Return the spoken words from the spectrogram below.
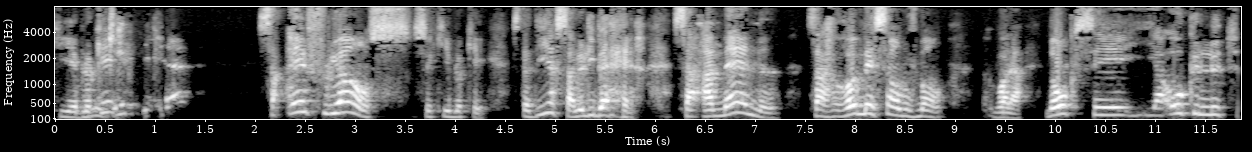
qui est bloqué. Eh ça influence ce qui est bloqué. C'est-à-dire, ça le libère, ça amène, ça remet ça en mouvement. Voilà. Donc, c'est, il n'y a aucune lutte.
